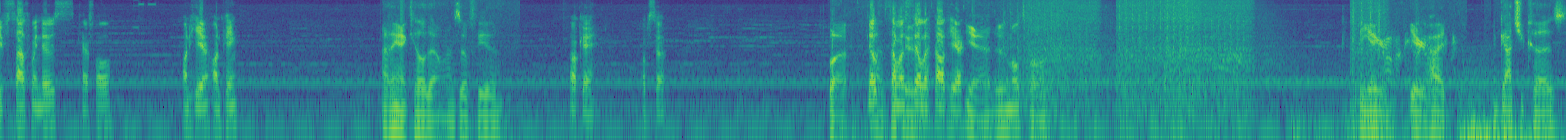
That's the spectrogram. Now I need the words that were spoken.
Steve, south windows, careful. On here, on ping. I think I killed that one, Zofia. Okay, hope so. But I Nope, think someone's still left out here. Yeah, there's multiple. Hey Jaeger, Jaeger, hide. I got you, cuz.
